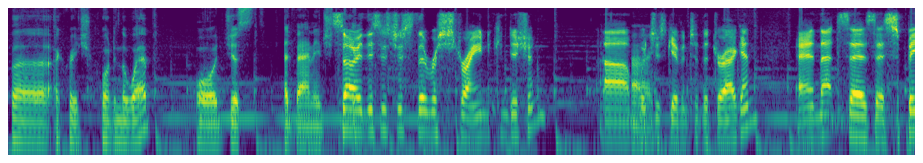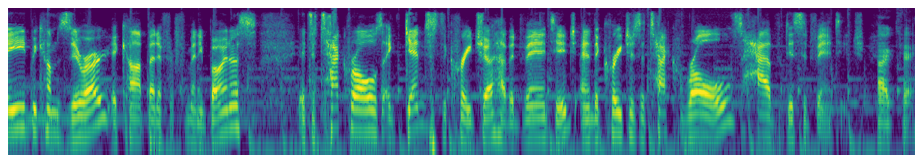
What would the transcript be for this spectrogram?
for a creature caught in the web, or just advantage? So this is just the restrained condition, um, which is given to the dragon, and that says their speed becomes zero. It can't benefit from any bonus. Its attack rolls against the creature have advantage, and the creature's attack rolls have disadvantage. Okay.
